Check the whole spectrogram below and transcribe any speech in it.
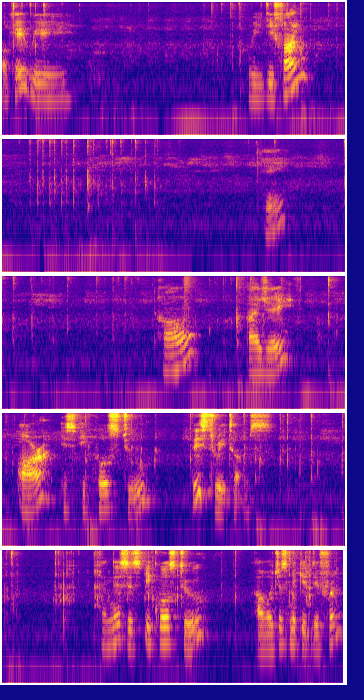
okay we we define. Okay. Tau ij r is equals to these three terms. And this is equals to I will just make it different.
